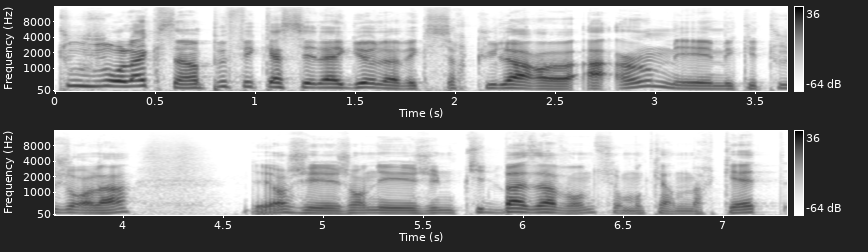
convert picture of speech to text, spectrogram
toujours là, qui s'est un peu fait casser la gueule avec Circular euh, A1, mais, mais qui est toujours là. D'ailleurs, j'ai ai, une petite base à vendre sur mon card market.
